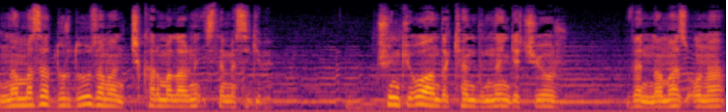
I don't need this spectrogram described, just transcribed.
namaza durduğu zaman çıkarmalarını istemesi gibi. Çünkü o anda kendinden geçiyor ve namaz ona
